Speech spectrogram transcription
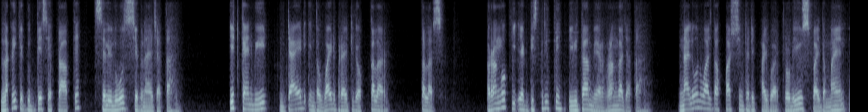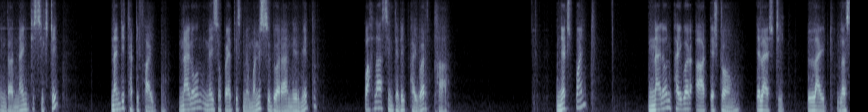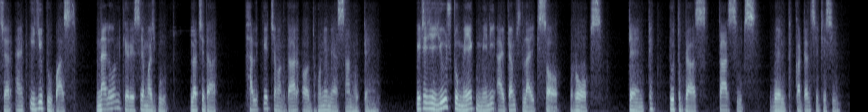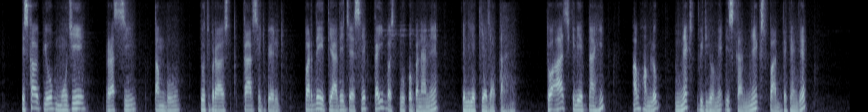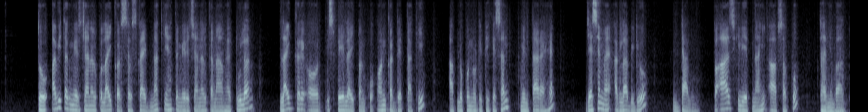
लकड़ी के गुद्दे से प्राप्त सेलुलोज से बनाया जाता है। It can be dyed in the wide variety of colour colours रंगों की एक विस्तृत विविधता में रंगा जाता है। Nylon was the first synthetic fibre produce by the man in the 1960 1935 nylon 1935 में मनुष्य द्वारा निर्मित पहला सिंथेटिक फाइबर था। Next point nylon fibre are strong elastic light lustre and easy to pass nylon के रेसे मज़बूत, लचेदार हल्के चमकदार और धोने में आसान होते हैं। It is use to make many items like shop ropes tent toothbrush car seats belt curtains इसका उपयोग मोजे, रस्सी, तंबू टूथब्रश कार सीट बेल्ट पर्दे इत्यादि जैसे कई वस्तुओं को बनाने के लिए किया जाता है। तो आज के लिए इतना ही। अब हम लोग नेक्स्ट वीडियो में इसका नेक्स्ट पार्ट देखेंगे। तो अभी तक मेरे चैनल को लाइक और सब्सक्राइब ना किए हैं तो मेरे चैनल का नाम है टूलर लाइक करें और इस बेल आइकन को ऑन कर दें ताकि आप लोग को नोटिफिकेशन मिलता रहे। जैसे मैं अगला वीडियो डालूँ। तो आज के लिए इतना ही। आप सबको धन्यवाद।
